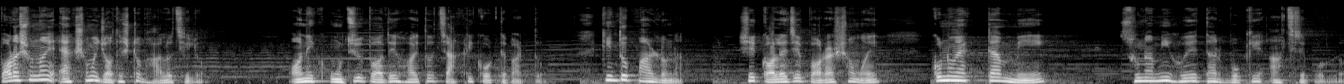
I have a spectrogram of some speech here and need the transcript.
পড়াশোনায় একসময় যথেষ্ট ভালো ছিল। অনেক উঁচু পদে হয়তো চাকরি করতে পারত। কিন্তু পারল না। সে কলেজে পড়ার সময় কোনো একটা মেয়ে সুনামি হয়ে তার বুকে আছড়ে পড়ল।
